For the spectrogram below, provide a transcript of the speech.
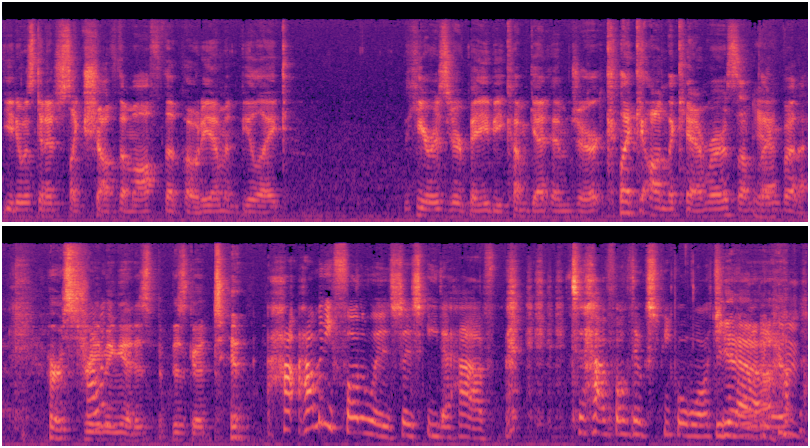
Eda was gonna just like shove them off the podium and be like, "Here is your baby, come get him, jerk!" like on the camera or something. Yeah. But uh, her streaming it is is good too. How, how many followers does Eda have to have all those people watching? Yeah. It could've-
